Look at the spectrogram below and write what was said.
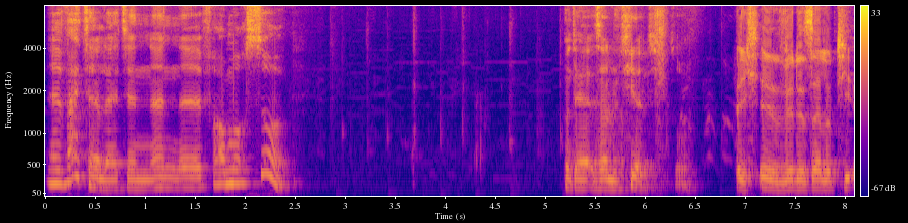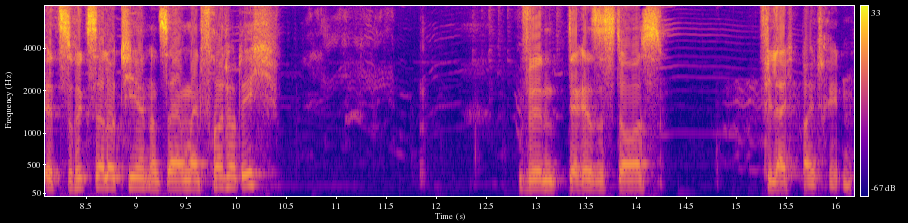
äh, weiterleiten an äh, Frau Morceau. Und er salutiert so. Ich äh, würde äh, zurücksalutieren und sagen, mein Freund und ich würden der Resistance vielleicht beitreten.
